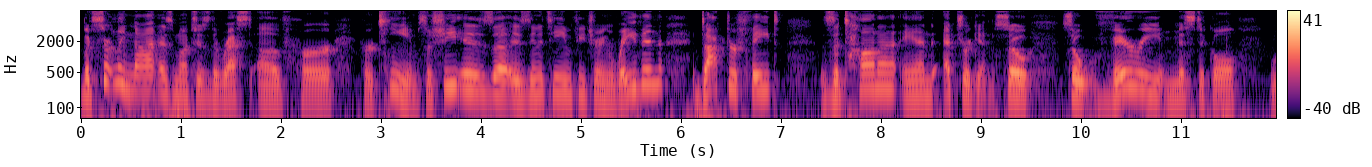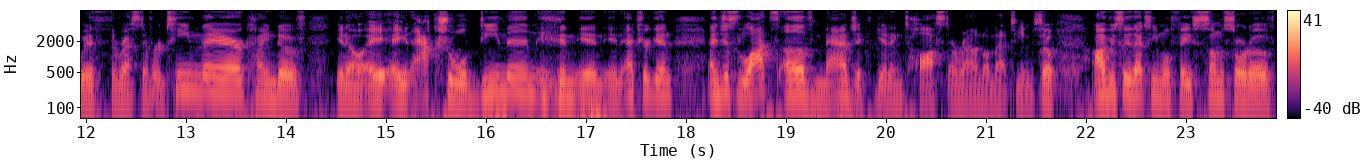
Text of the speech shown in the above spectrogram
but certainly not as much as the rest of her her team. So she is uh, is in a team featuring Raven, Doctor Fate, Zatanna, and Etrigan. So so very mystical with the rest of her team there, kind of, you know, a, a an actual demon in, in, in Etrigan, and just lots of magic getting tossed around on that team. So obviously that team will face some sort of,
